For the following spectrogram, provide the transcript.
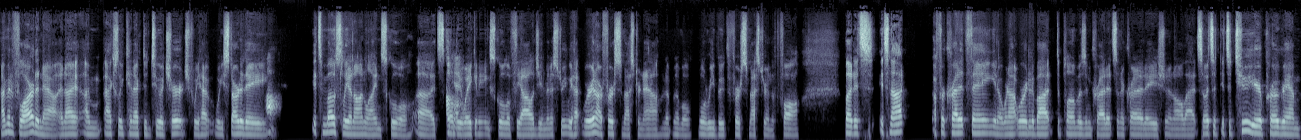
I'm in Florida now, and I I'm actually connected to a church. We have we started a. Ah. It's mostly an online school. Uh, it's called okay. the Awakening School of Theology and Ministry. We have we're in our first semester now. We'll we'll reboot the first semester in the fall, but it's it's not a for credit thing. You know, we're not worried about diplomas and credits and accreditation and all that. So it's a it's a two year program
